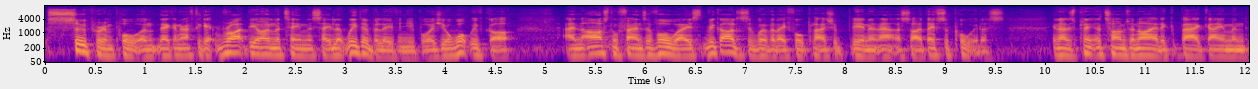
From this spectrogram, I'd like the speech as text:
super important. They're going to have to get right behind the team and say, look, we do believe in you boys. You're what we've got. And Arsenal fans have always, regardless of whether they thought players should be in and out of the side, they've supported us. You know, there's plenty of times when I had a bad game and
